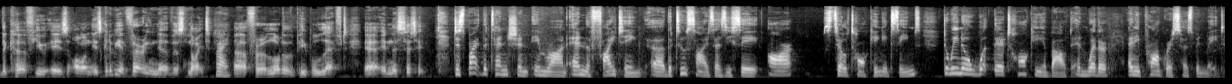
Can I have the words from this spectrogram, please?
the curfew is on, it's going to be a very nervous night right. Uh, for a lot of the people left uh, in the city. Despite the tension, Imran, and the fighting, uh, the two sides, as you say, are still talking, it seems. Do we know what they're talking about and whether any progress has been made?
